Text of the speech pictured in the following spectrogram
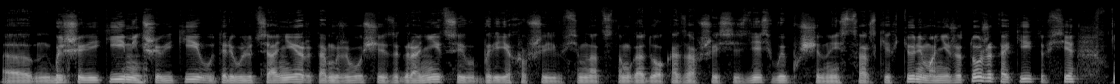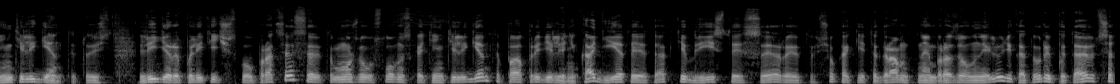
э, большевики, меньшевики, вот революционеры, там, живущие за границей, приехавшие в 17 году, оказавшиеся здесь, выпущенные из царских тюрем, они же тоже какие-то все интеллигенты. То есть лидеры политического процесса, это можно условно сказать интеллигенты по определению. Кадеты, это октябристы, эсеры, это все какие-то грамотные, образованные люди, которые пытаются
